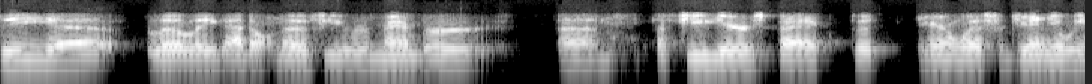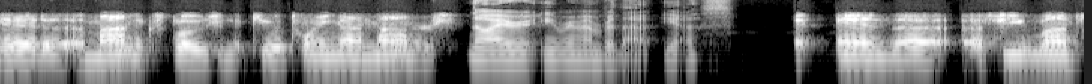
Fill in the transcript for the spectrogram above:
the uh, Little League. I don't know if you remember um, a few years back, but here in West Virginia, we had a, a mine explosion that killed 29 miners. No, I re- you remember that. Yes. And uh, a few months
